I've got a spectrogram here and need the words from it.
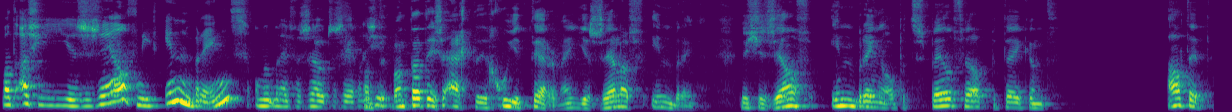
Want als je jezelf niet inbrengt, om het maar even zo te zeggen. Als Want, je, want dat is eigenlijk de goede term, hè? jezelf inbrengen. Dus jezelf inbrengen op het speelveld betekent altijd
